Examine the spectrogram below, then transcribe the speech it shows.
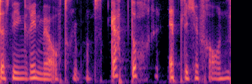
deswegen reden wir auch drüber. Es gab doch etliche Frauen.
